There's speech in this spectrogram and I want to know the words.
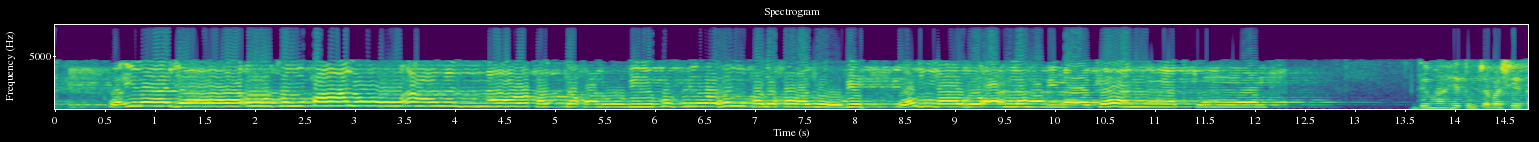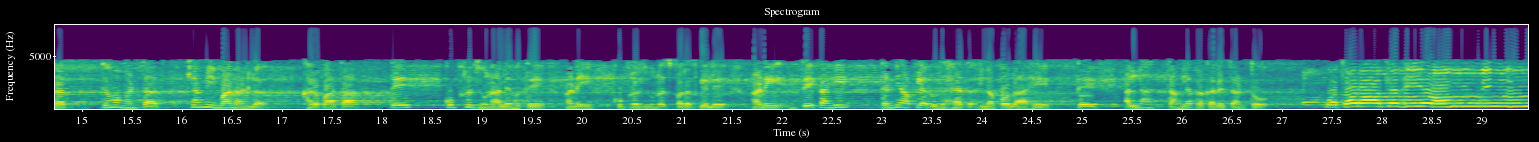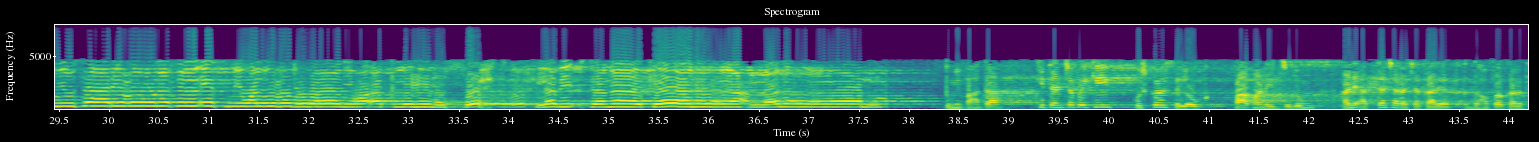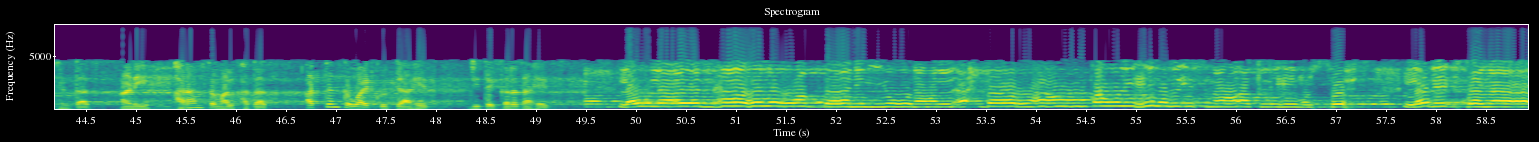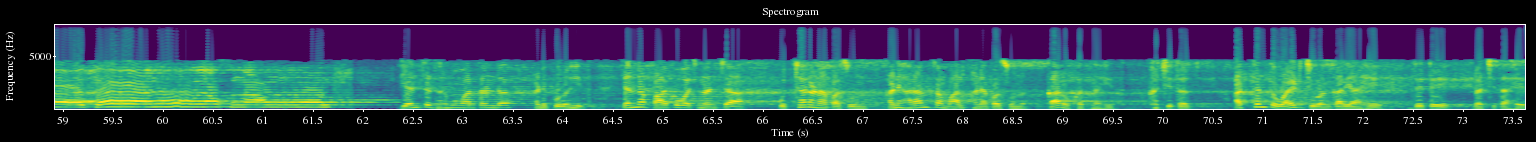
जेव्हा हे तुमच्यापाशी येतात तेव्हा म्हणतात की आम्ही इमान आणलं. खरं पाहता ते कुफ्र घेऊन आले होते आणि कुफ्र घेऊनच परत गेले. आणि जे काही त्यांनी आपल्या हृदयात लपवलं आहे ते अल्लाह चांगल्या प्रकारे जाणतो. وترى كثيرا منهم يسارعون في الإثم والعدوان وأكلهم السحت لبئس ما كانوا يعملون तुम्ही पाहता की त्यांच्यापैकी पुष्कळचे लोक पाप आणि जुलूम आणि अत्याचाराच्या कार्यात धावपळ करत हिंडतात आणि हरामचा माल खातात अत्यंत वाईट कृत्य आहेत जी ते करत आहेत لولا ينهاهم الربانيون والأحبار عن قولهم الإثم وأكلهم السحت यांचे धर्ममार्तंड आणि पुरोहित यांना पापवचनांच्या उच्चारणापासून आणि हरांचा माल खाण्यापासून का रोखत नाहीत? खचितच अत्यंत वाईट जीवनकार्य आहे जे ते रचित आहेत.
